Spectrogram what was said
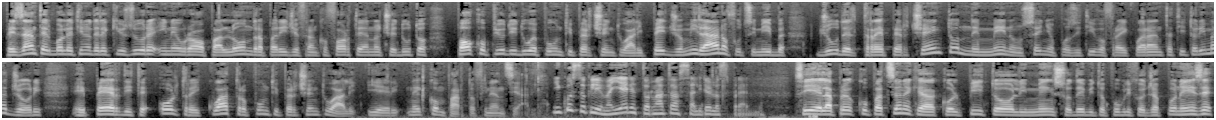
Pesante il bollettino delle chiusure in Europa. Londra, Parigi e Francoforte hanno ceduto poco più di due punti percentuali. Peggio Milano, Fuzimib giù del 3%, nemmeno un segno positivo fra i 40 titoli maggiori e perdite oltre i 4 punti percentuali ieri nel comparto finanziario. In questo clima ieri è tornato a salire lo spread. Sì, e la preoccupazione che ha colpito l'immenso debito pubblico giapponese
